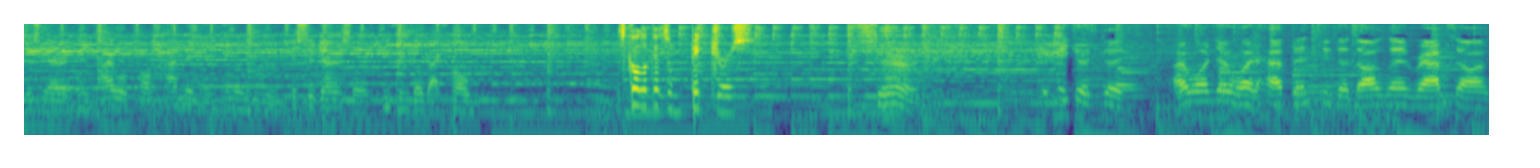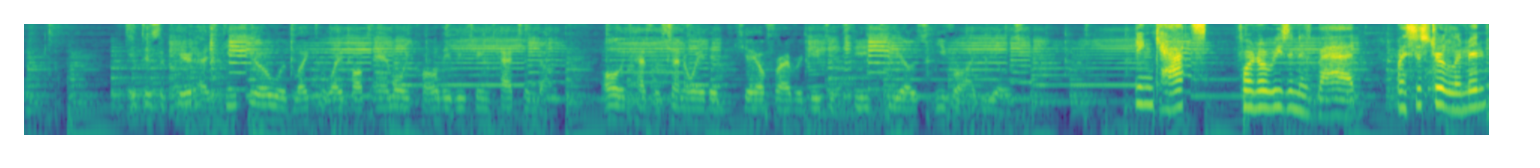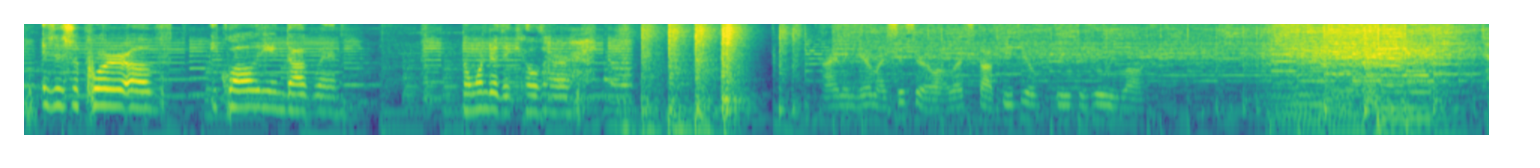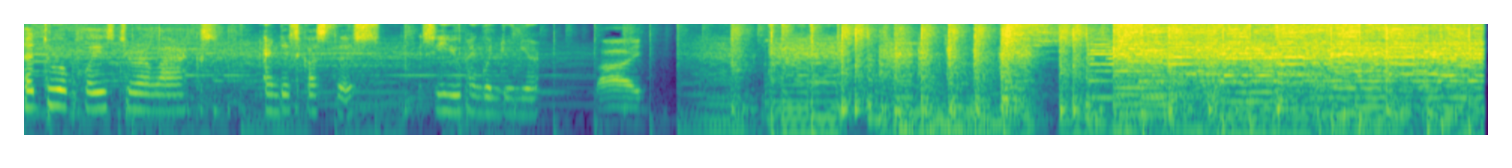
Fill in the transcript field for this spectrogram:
this era, and I will call Hyman and hang on you. Mr. Dinosaur, you can go back home. Let's go look at some pictures. Sure. The picture is good. I wonder what happened to the Dogland rap song. It disappeared as DTO would like to wipe off animal equality between cats and dogs. All the cats were sent away to jail forever due to DTO's evil ideals. Being cats for no reason is bad. My sister Lemon is a supporter of equality in Dogland. No wonder they killed her. Hyman, you're my sister-in-law. Let's stop DTO due to who we lost. Head to a place to relax and discuss this. See you, Penguin Jr. Bye.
